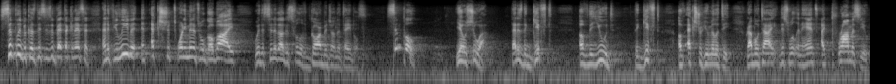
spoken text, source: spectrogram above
Simply because this is a Bet Knesset. And if you leave it, an extra 20 minutes will go by where the synagogue is full of garbage on the tables. Simple. Yehoshua. That is the gift of the Yud, the gift of extra humility. Rabotai, this will enhance, I promise you.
